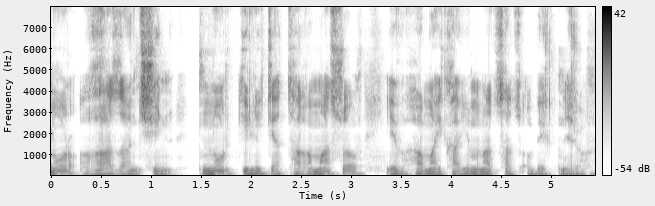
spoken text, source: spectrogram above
նոր Ղազանչին, նոր Կիլիկիա թաղամասով եւ համայնքայի մնացած օբյեկտներով։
